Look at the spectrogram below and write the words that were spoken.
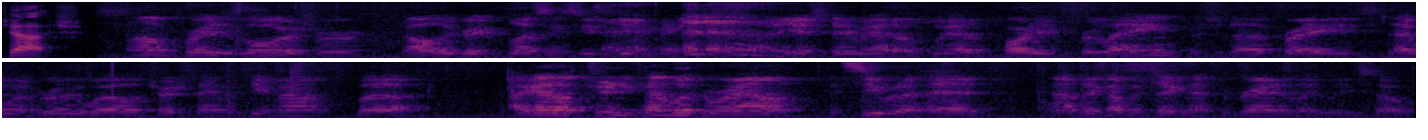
Josh. Um, praise the Lord for all the great blessings He's given me. Uh, yesterday we had a we had a party for Lane, which is another praise that went really well. The church family came out, but uh, I got an opportunity to kind of look around and see what I had, and I think I've been taking that for granted lately. So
